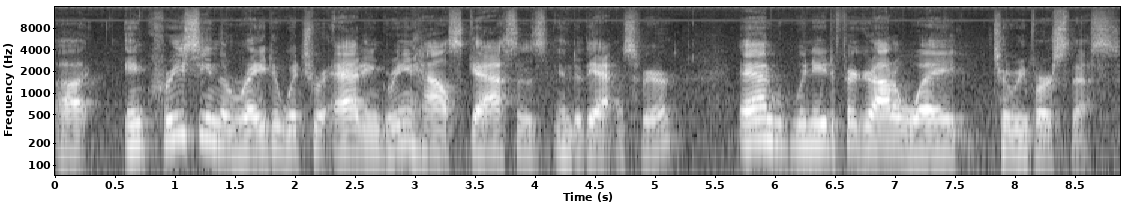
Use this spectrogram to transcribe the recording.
uh, increasing the rate at which we're adding greenhouse gases into the atmosphere. And we need to figure out a way to reverse this.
